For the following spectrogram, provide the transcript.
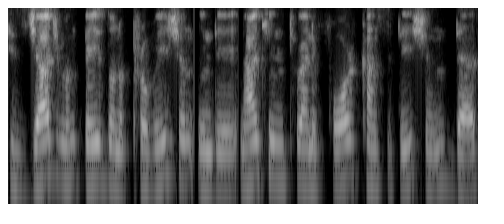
his judgment based on a provision in the 1924 constitution that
